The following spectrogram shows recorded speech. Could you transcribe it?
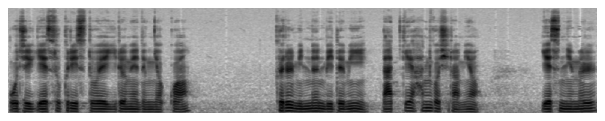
오직 예수 그리스도의 이름의 능력과 그를 믿는 믿음이 낫게 한 것이라며 예수님을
